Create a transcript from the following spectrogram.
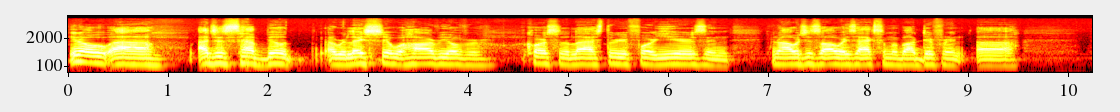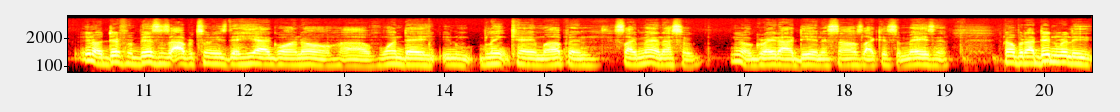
you know, uh, I just have built a relationship with Harvey over the course of the last three or four years. And, you know, I would just always ask him about different, uh, you know, different business opportunities that he had going on. Uh, one day, you know, Blink came up, and it's like, man, that's a, you know, great idea, and it sounds like it's amazing. Know, but I didn't really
